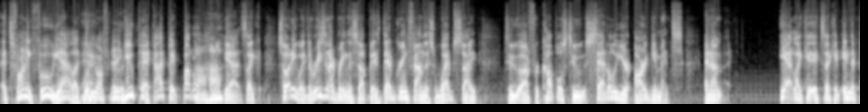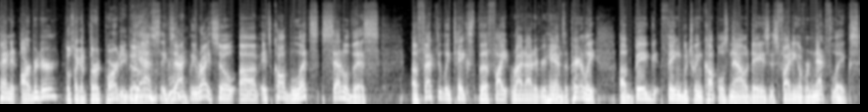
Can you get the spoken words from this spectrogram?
it's funny, food. Yeah, like what do you want for dinner? You pick, I pick. Blah blah. Uh-huh. Yeah, it's like so. Anyway, the reason I bring this up is Deb Green found this website to uh, for couples to settle your arguments, and I'm. Yeah, like it's like an independent arbiter. So it's like a third party to Yes, exactly right. So um, it's called Let's Settle This. Effectively takes the fight right out of your hands. Apparently, a big thing between couples nowadays is fighting over Netflix.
